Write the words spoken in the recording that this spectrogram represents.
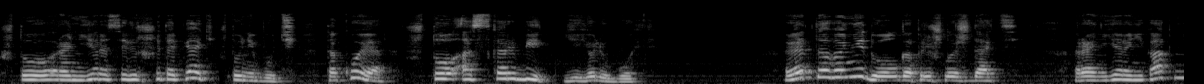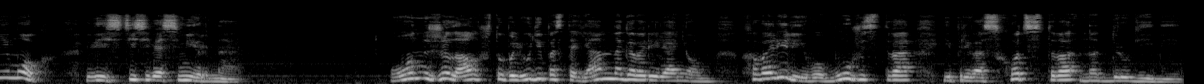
что Раньера совершит опять что-нибудь такое, что оскорбит ее любовь. Этого недолго пришлось ждать. Раньера никак не мог вести себя смирно. Он желал, чтобы люди постоянно говорили о нем, хвалили его мужество и превосходство над другими.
